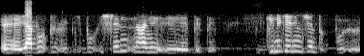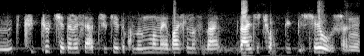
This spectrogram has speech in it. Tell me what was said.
e, ya bu, bu bu işlerin hani e, günü gelince bu, bu, Kü- Kürtçe'de mesela Türkiye'de kullanılmamaya başlaması ben bence çok büyük bir şey olur. Hani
